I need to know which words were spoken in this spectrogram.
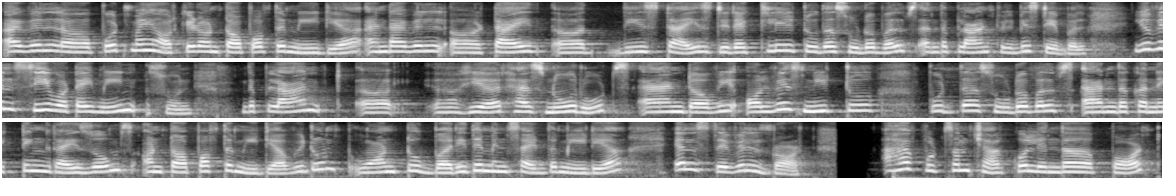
I will uh, put my orchid on top of the media and I will uh, tie uh, these ties directly to the pseudobulbs and the plant will be stable. You will see what I mean soon. The plant uh, uh, here has no roots and uh, we always need to put the pseudobulbs and the connecting rhizomes on top of the media. We don't want to bury them inside the media else they will rot. I have put some charcoal in the pot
